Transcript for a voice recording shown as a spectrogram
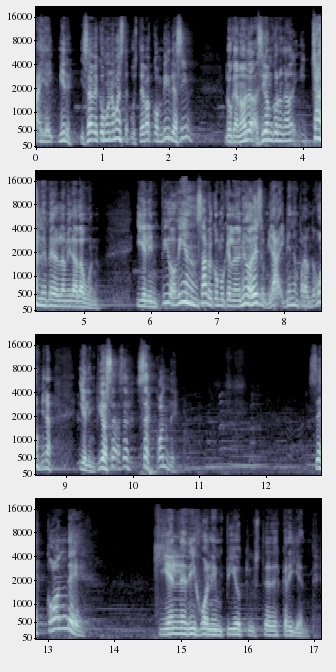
Ay, ay, mire, ¿y sabe cómo una muestra? Usted va con Biblia así. Los ganadores así van con el ganador y chale, la mirada a uno. Y el impío bien sabe como que el enemigo dice, mira, y vienen para donde vos, mira. Y el impío se, se esconde. Se esconde. ¿Quién le dijo al impío que usted es creyente?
